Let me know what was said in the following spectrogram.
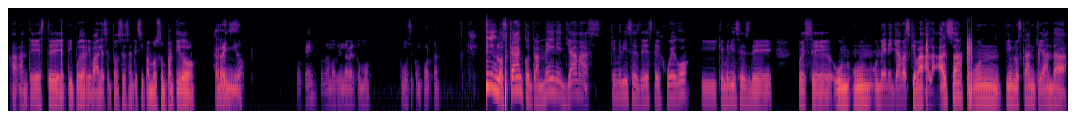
ante este tipo de rivales, entonces anticipamos un partido reñido. Ok, pues vamos viendo a ver cómo, cómo se comporta. Team Los Can contra Main en Llamas. ¿Qué me dices de este juego? ¿Y qué me dices de pues eh, un, un, Main en Llamas que va a la alza, un Team Los Can que anda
